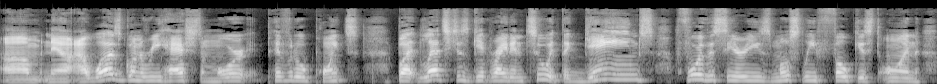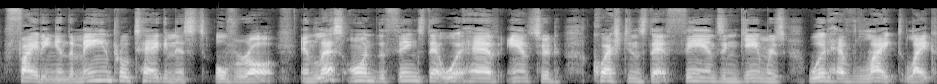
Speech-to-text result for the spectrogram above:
Um, now, I was going to rehash some more pivotal points, but let's just get right into it. The games for the series mostly focused on fighting and the main protagonists overall, and less on the things that would have answered questions that fans and gamers would have liked, like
